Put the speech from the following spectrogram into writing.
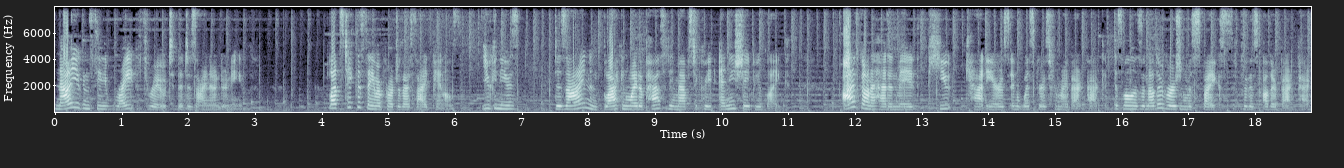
Now you can see right through to the design underneath. Let's take the same approach with our side panels. You can use design and black and white opacity maps to create any shape you'd like. I've gone ahead and made cute cat ears and whiskers for my backpack, as well as another version with spikes for this other backpack.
